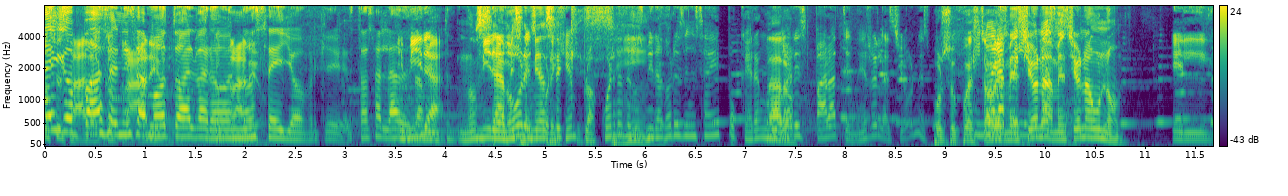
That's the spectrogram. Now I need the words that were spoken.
No Algo sala, pasa en esa moto, Álvaro. No sé yo, porque está salada esa mira, moto. No sé, miradores, por ejemplo. Acuérdate de sí. los miradores en esa época. Eran Claro. lugares para tener relaciones. Por supuesto. A ver, menciona, menciona uno. El,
